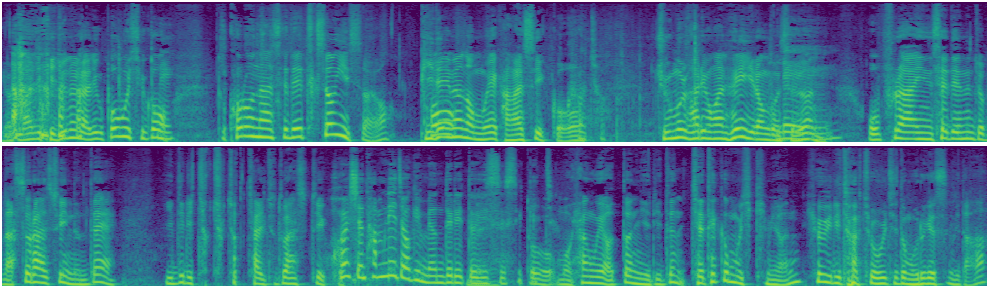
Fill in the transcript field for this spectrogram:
여러 가지 기준을 가지고 뽑으시고 네. 또 코로나 세대의 특성이 있어요. 비대면 어. 업무에 강할 수 있고 그렇죠. 줌을 활용한 회의 이런 것은 네. 오프라인 세대는 좀 낯설어 할 수 있는데 이들이 척척척 잘 주도할 수도 있고 훨씬 합리적인 면들이 또 네. 있을 수 있겠죠. 또 뭐 향후에 어떤 일이든 재택근무 시키면 효율이 더 좋을지도 모르겠습니다.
